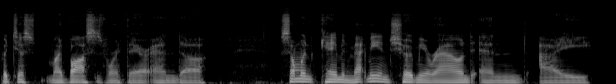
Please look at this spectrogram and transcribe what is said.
but just my bosses weren't there, and uh, someone came and met me and showed me around, and I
